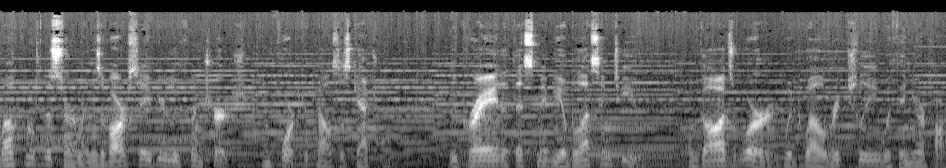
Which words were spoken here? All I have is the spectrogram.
Welcome to the sermons of Our Savior Lutheran Church in Fort Qu'Appelle, Saskatchewan. We pray that this may be a blessing to you and God's Word would dwell richly within your heart.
